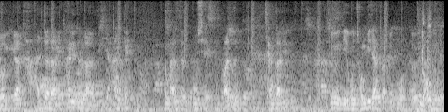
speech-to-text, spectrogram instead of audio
여기가 다 안전하게 칼이 들어가지 않게끔 만든 옷이에요. 만든 장갑이고 그리고 이제 이건 전기 장갑이고 여기 나중에 이제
